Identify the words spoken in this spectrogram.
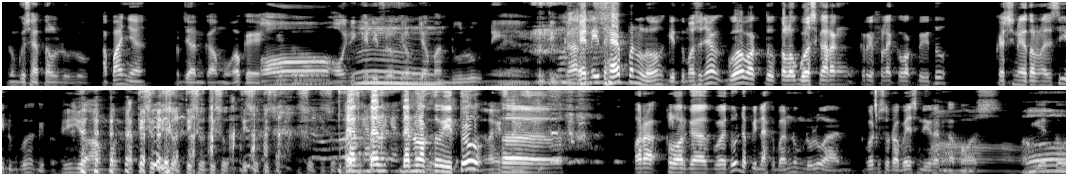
nunggu settle dulu apanya kerjaan kamu oke Oh, gitu oh ini kayak di film-film Hmm. zaman dulu nih. Iya. Ketika and it happen loh gitu maksudnya gue waktu kalau gue sekarang reflect ke waktu itu kayak sinetron aja sih hidup gue gitu Iya ampun, kan tisu tisu tisu tisu tisu tisu tisu tisu. dan dan dan waktu itu Nangis, eh, orang keluarga gue tuh udah pindah ke Bandung duluan gue di Surabaya sendirian nggak kos Oh. gitu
